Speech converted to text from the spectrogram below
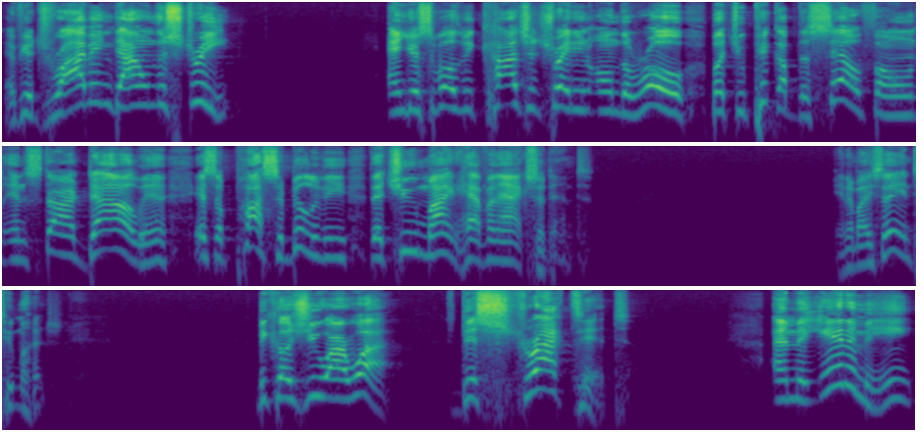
If you're driving down the street and you're supposed to be concentrating on the road, but you pick up the cell phone and start dialing, it's a possibility that you might have an accident. Anybody saying too much? Because you are what? Distracted. And the enemy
